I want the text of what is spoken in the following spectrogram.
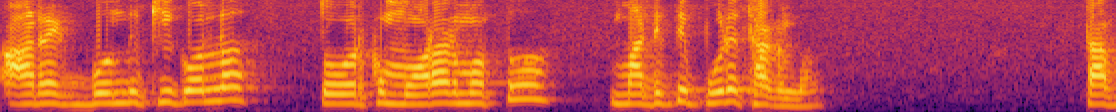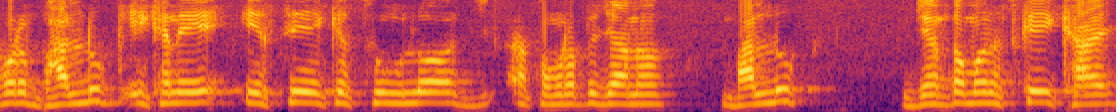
আর এক বন্ধু কি করল? তো ওরকম মরার মতো মাটিতে পড়ে থাকল। তারপর ভাল্লুক এখানে এসে একে শুনলো তোমরা তো জানো, ভাল্লুক জ্যান্ত মানুষকেই খায়,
